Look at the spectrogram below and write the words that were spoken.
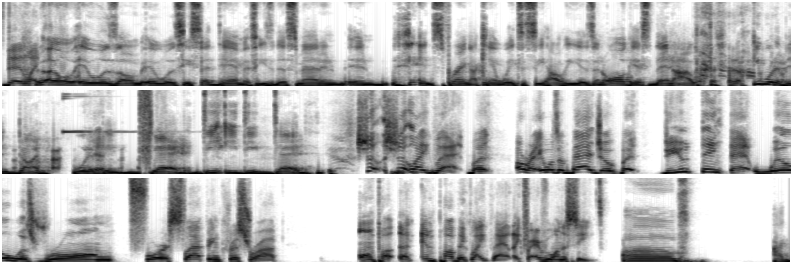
then like, Oh, it was um, it was. He said, "Damn, if he's this mad in in in spring, I can't wait to see how he is in August." Then I, he would have been done. Would have been dead. D E D dead. shit, shit like that. But all right, it was a bad joke. But do you think that Will was wrong for slapping Chris Rock on pu- like in public like that, like for everyone to see? Um, I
